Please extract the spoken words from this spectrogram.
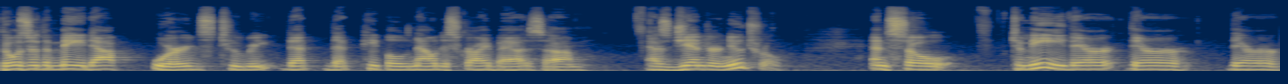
Those are the made up words to re, that, that people now describe as, um, as gender neutral. And so, to me, they're, they're, they're,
